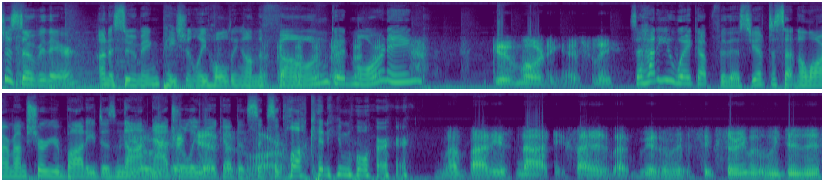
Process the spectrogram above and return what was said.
Just over there, unassuming, patiently holding on the phone. Good morning. Good morning, Ashley. So, how do you wake up for this? You have to set an alarm. I'm sure your body does not Yeah, naturally wake up at an six o'clock anymore. My body is not excited about getting at six thirty, but we do this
